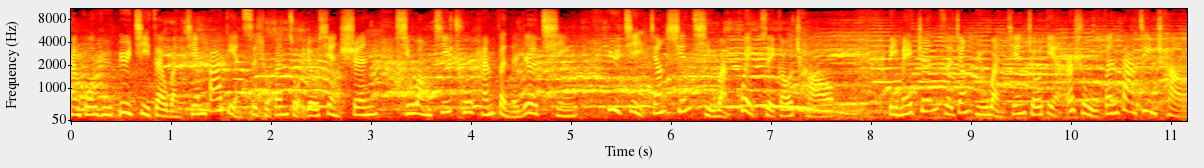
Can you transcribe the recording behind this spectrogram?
韩国瑜预计在晚间八点四十分左右现身，希望激出韩粉的热情。预计将掀起晚会最高潮。李梅珍则将于晚间九点二十五分大进场，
